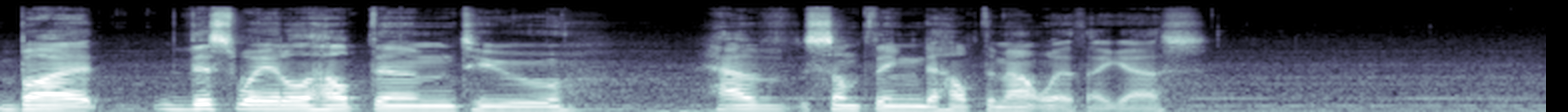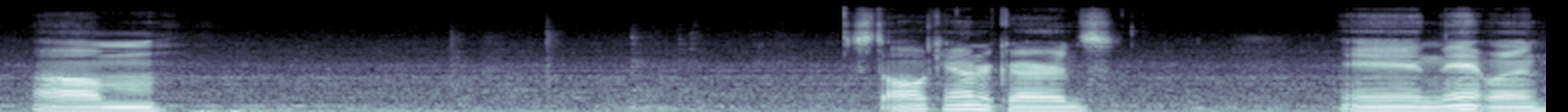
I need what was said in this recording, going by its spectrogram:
but this way it'll help them to have something to help them out with I guess um, just all counter cards and that one.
